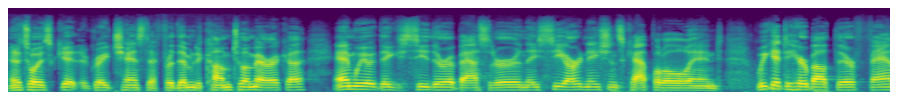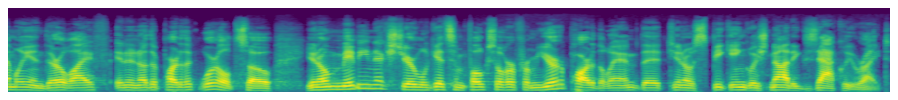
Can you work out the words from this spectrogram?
and it's always get a great chance to, for them to come to America, and we they see their ambassador and they see our nation's capital, and we get to hear about their family and their life in another part of the world. So you know, maybe next year we'll get some folks over from your part of the land that you know speak English not exactly right.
